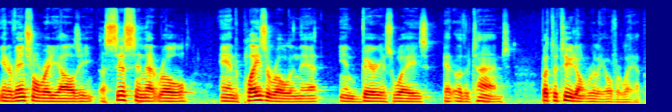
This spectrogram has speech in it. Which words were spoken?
Interventional radiology assists in that role and plays a role in that in various ways at other times, but the two don't really overlap.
